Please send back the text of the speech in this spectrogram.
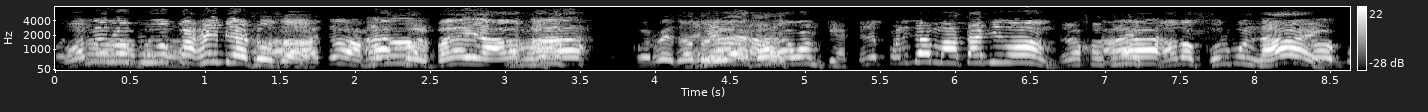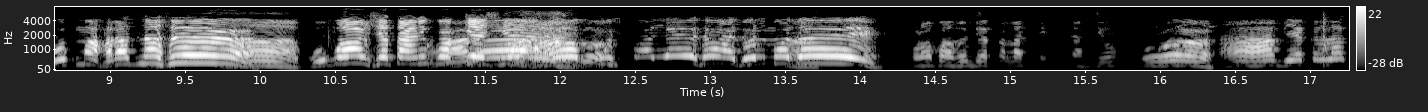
ગમેલો ભુવો બેઠો છે હા, તો અમે ખોલભાઈ આવો ખરા. જો આ. તારા આમ ઢેચણે પડી જાય માતાજીનો આમ. આ તો ફૂલ ફૂલ નાય. તો ગોકમાં હરાજ ના છે હા, ઘોઘો આવશે તાણી કોક કે છે. પુષ્પા જાય છે આજોલમાં જાય. થોડા પાછો બે કલાક ખેંચી નાખજો. હા હા બે કલાક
